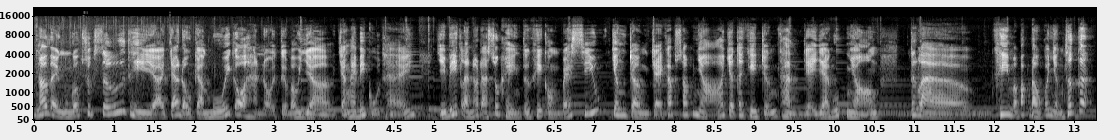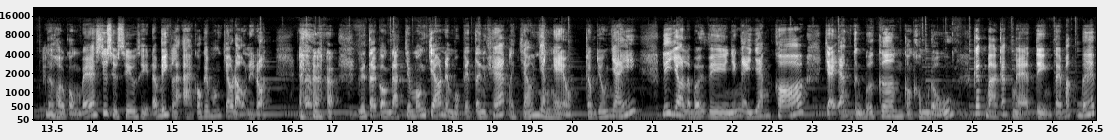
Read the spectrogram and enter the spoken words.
Nói về nguồn gốc xuất xứ thì à, cháo đậu cà muối có ở Hà Nội từ bao giờ? Chẳng ai biết cụ thể. Chỉ biết là nó đã xuất hiện từ khi còn bé xíu, Chân trần chạy khắp xóm nhỏ cho tới khi trưởng thành, dày da guốc nhọn. Tức là khi mà bắt đầu có nhận thức á từ Ừ. hồi còn bé xíu xìu xìu thì đã biết là à có cái món cháo đậu này rồi. Người ta còn đặt cho món cháo này một cái tên khác là cháo nhà nghèo trong dấu nháy. Lý do là bởi vì những ngày gian khó Chạy ăn từng bữa cơm còn không đủ. Các bà các mẹ tiền tay bắt bếp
